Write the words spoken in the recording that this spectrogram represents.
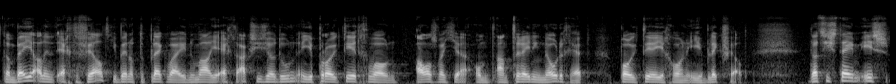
dan ben je al in het echte veld. Je bent op de plek waar je normaal je echte actie zou doen. En je projecteert gewoon alles wat je aan training nodig hebt, projecteer je gewoon in je blikveld. Dat systeem is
